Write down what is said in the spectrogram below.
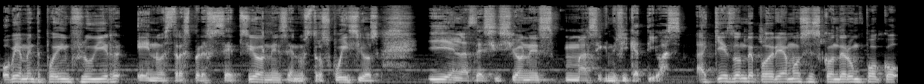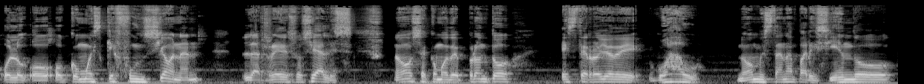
obviamente puede influir en nuestras percepciones, en nuestros juicios y en las decisiones más significativas. Aquí es donde podríamos esconder un poco o, cómo es que funcionan las redes sociales, ¿no? O sea, como de pronto este rollo de, wow, no me están apareciendo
